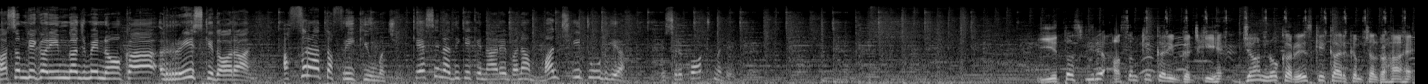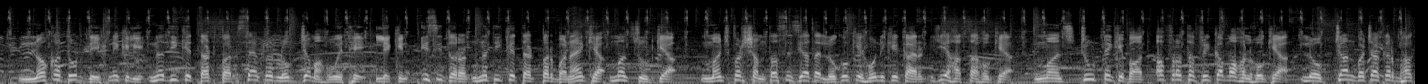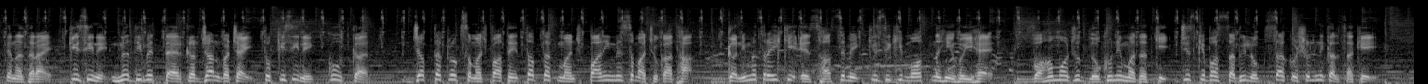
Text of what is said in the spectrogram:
असम के करीमगंज में नौका रेस के दौरान अफरा तफरी क्यों मची कैसे नदी के किनारे बना मंच ही टूट गया? इस रिपोर्ट में देखिए ये तस्वीरें असम के करीमगंज की हैं, जहाँ नौका रेस के कार्यक्रम चल रहा है। नौका दौड़ देखने के लिए नदी के तट पर सैकड़ों लोग जमा हुए थे लेकिन इसी दौरान नदी के तट पर बनाया गया मंच टूट गया। मंच पर क्षमता से ज़्यादा लोगों के होने के कारण ये हादसा हो गया। मंच टूटने के बाद अफरा तफरी का माहौल हो गया। लोग जान बचाकर भागते नज़र आए। किसी ने नदी में तैरकर जान बचाई तो किसी ने कूद कर। जब तक लोग समझ पाते, तब तक मंच पानी में समा चुका था। गनीमत रही कि इस हादसे में किसी की मौत नहीं हुई है। वहाँ मौजूद लोगों ने मदद की, जिसके बाद सभी लोग सकुशल निकल सके।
